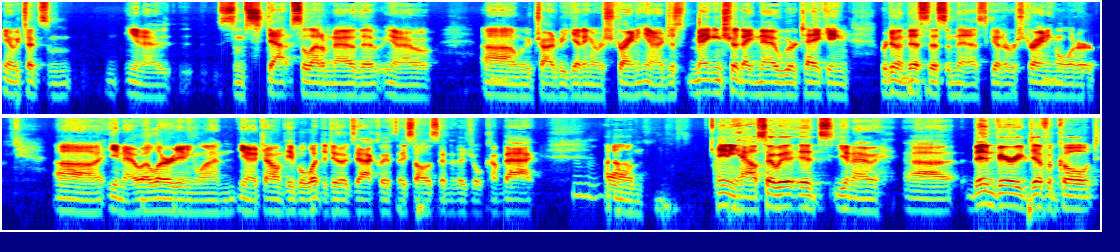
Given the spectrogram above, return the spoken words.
you know, we took some, you know, some steps to let them know that, you know, uh, we try to be getting a restraining, you know, just making sure they know we're taking, we're doing this, this, and this, get a restraining order, uh, you know, alert anyone, you know, telling people what to do exactly if they saw this individual come back. Mhm. Um, anyhow, so it, it's you know uh, been very difficult.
